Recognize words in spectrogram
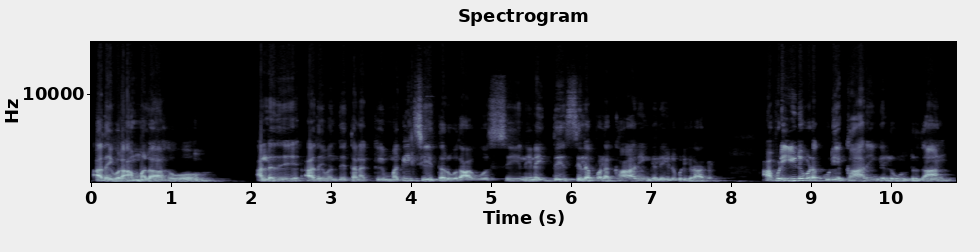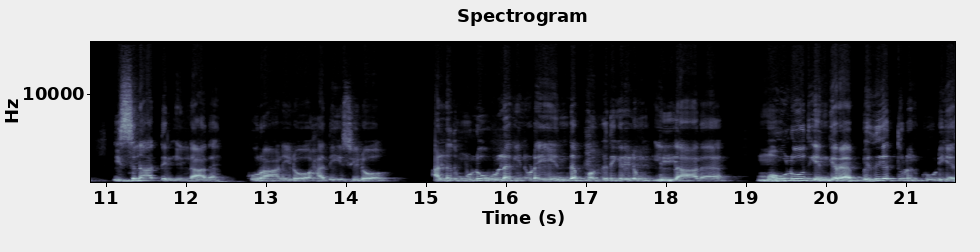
அதை ஒரு அமலாகவோ அல்லது அது வந்து தனக்கு மகிழ்ச்சியை தருவதாகவோ நினைத்து சில பல காரியங்களில் ஈடுபடுகிறார்கள். அப்படி ஈடுபடக்கூடிய காரியங்கள் ஒன்றுதான் இஸ்லாத்தில் இல்லாத குரானிலோ ஹதீஸிலோ அல்லது முழு உலகினுடைய எந்த பகுதிகளிலும் இல்லாத மௌலூத் என்கிற பிதுகத்துடன் கூடிய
